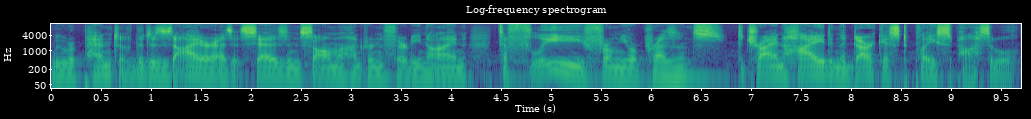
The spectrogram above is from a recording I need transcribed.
we repent of the desire, as it says in Psalm 139, to flee from your presence, to try and hide in the darkest place possible.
